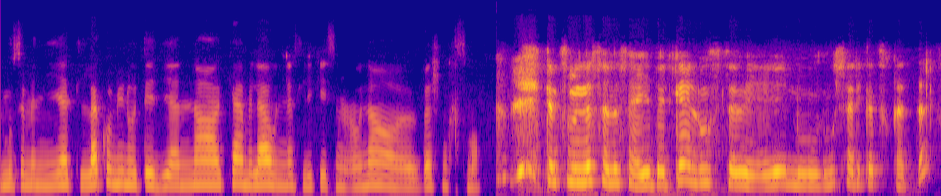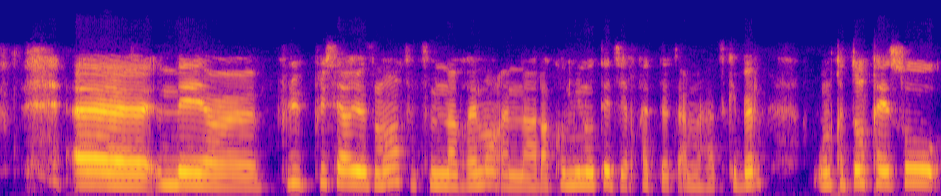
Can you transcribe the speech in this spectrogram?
المتمنيات لا كوميونيتي ديالنا كاملة والناس اللي كيسمعونا باش نختموا كنتمنى سنة سعيدة لكاع المستمعين والمشاركات القادات أه mais plus plus sérieusement كنتمنى vraiment أن la community ديال القادات أنها تكبر. ونقدو نقيسو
